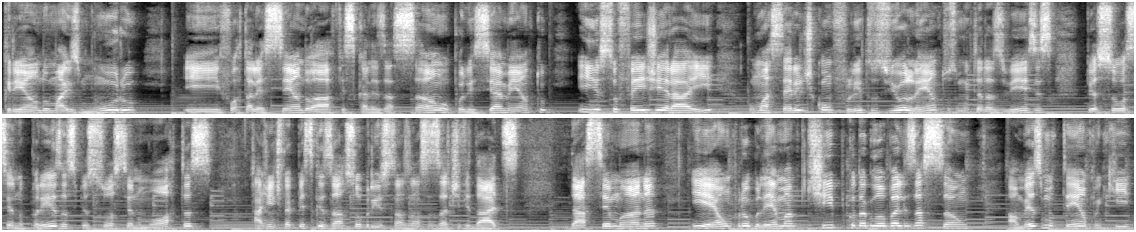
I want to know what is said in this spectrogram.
criando mais muro e fortalecendo a fiscalização, o policiamento, e isso fez gerar aí uma série de conflitos violentos, muitas das vezes, pessoas sendo presas, pessoas sendo mortas. A gente vai pesquisar sobre isso nas nossas atividades da semana e é um problema típico da globalização. Ao mesmo tempo em que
